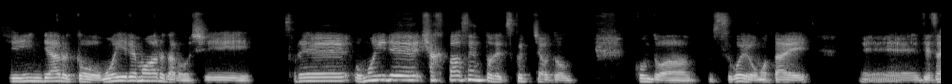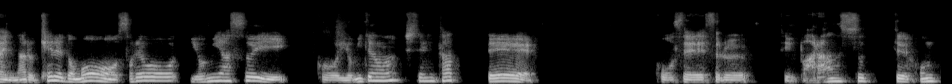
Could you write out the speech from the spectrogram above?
人員であると思い入れもあるだろうし、それ、思い入れ100%で作っちゃうと、今度はすごい重たい、えーデザインになるけれども、それを読みやすい、こう、読み手の視点に立って構成するっていうバランスって本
